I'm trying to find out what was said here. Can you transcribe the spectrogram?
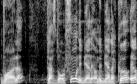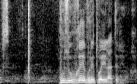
Voilà. Place dans le fond, on est bien, bien d'accord. Et hop, vous ouvrez et vous nettoyez l'intérieur.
